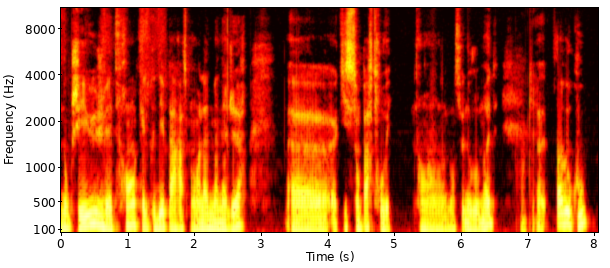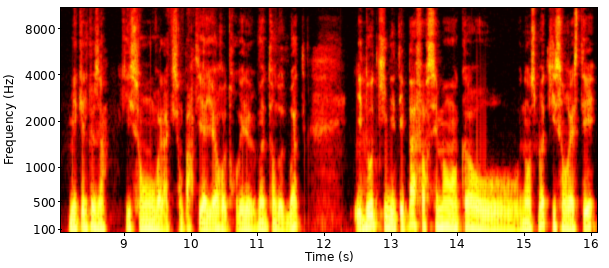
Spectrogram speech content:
Donc j'ai eu, je vais être franc, quelques départs à ce moment-là de managers euh, qui se sont pas retrouvés dans, ce nouveau mode. Euh, pas beaucoup, mais quelques-uns qui sont voilà, qui sont partis ailleurs, retrouver le mode dans d'autres boîtes et d'autres qui n'étaient pas forcément encore au, dans ce mode, qui sont restés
